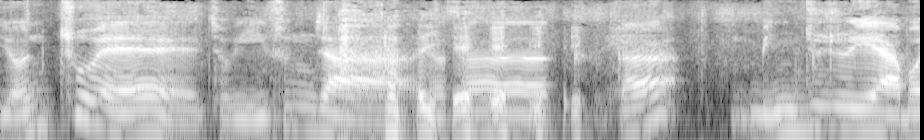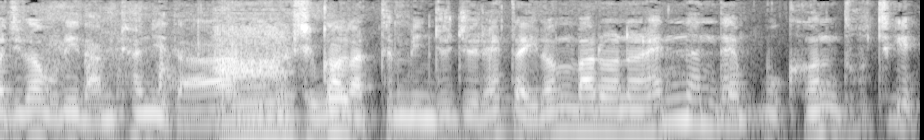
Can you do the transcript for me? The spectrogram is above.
연초에 저기 이순자 예. 여사가 민주주의의 아버지가 우리 남편이다. 아, 민주주의과 정말. 같은 민주주의를 했다 이런 발언을 했는데 뭐 그건 솔직히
